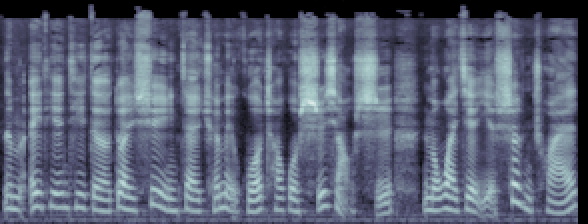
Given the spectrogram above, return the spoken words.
那么 ATNT 的断讯在全美国超过十十小时，那么外界也盛传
